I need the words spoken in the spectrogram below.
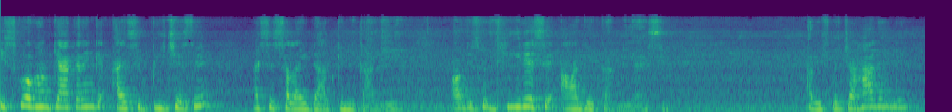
इसको अब हम क्या करेंगे? ऐसे पीछे से ऐसे सलाई डाल के निकाल लिए। और इसको धीरे से आगे कर लिया ऐसे अब इसको चढ़ा देंगे।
